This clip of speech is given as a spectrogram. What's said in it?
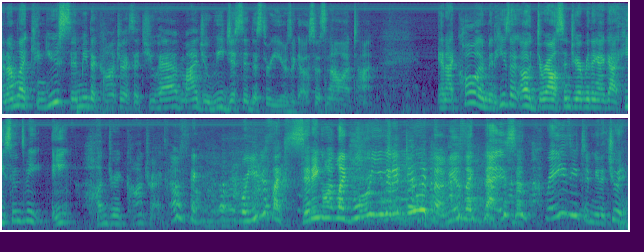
And I'm like, can you send me the contracts that you have? Mind you, we just did this three years ago, so it's not a lot of time. And I call him and he's like, oh, Darrell, send you everything I got. He sends me 800 contracts. I was like, were you just like sitting on, like, what were you gonna do with them? He was like, that is so crazy to me that you had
